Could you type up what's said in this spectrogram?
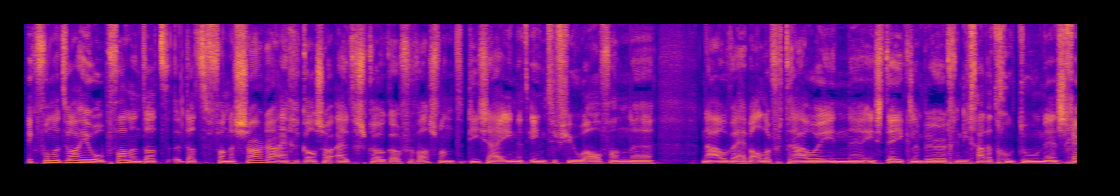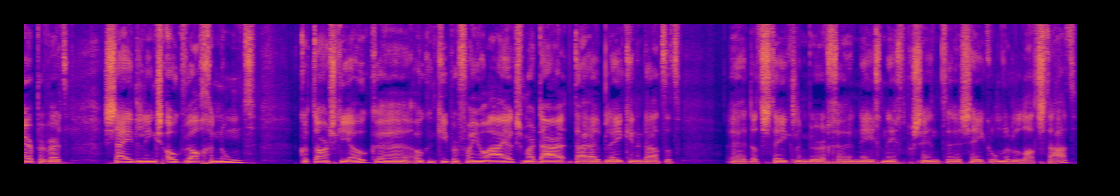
ik vond het wel heel opvallend dat, dat Van der Sar daar eigenlijk al zo uitgesproken over was. Want die zei in het interview al van... nou, we hebben alle vertrouwen in, in Stekelenburg en die gaat het goed doen. En Scherper werd zijdelings ook wel genoemd. Kotarski ook, ook een keeper van Jong Ajax. Maar daar, daaruit bleek inderdaad dat, dat Stekelenburg eh 99% eh, zeker onder de lat staat.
